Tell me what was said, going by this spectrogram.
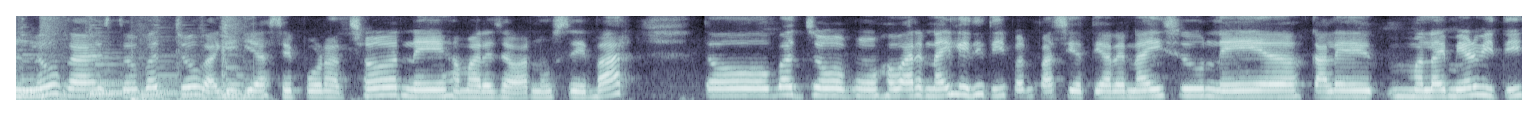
હેલો ગાઈસ તો જો વાગી ગયા છે પોણા છ ને અમારે જવાનું છે બાર. તો જો હું સવારે નાહી લીધી હતી, પણ પાછી અત્યારે નાહીશું ને કાલે મલાઈ મેળવી હતી.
